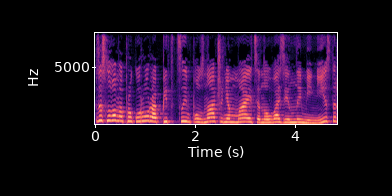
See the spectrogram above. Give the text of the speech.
За словами прокурора, під цим позначенням мається на увазі не міністр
